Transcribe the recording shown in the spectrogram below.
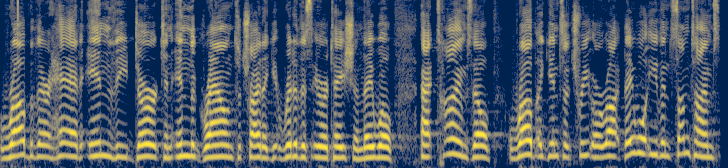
rub their head in the dirt and in the ground to try to get rid of this irritation. They will, at times, they'll rub against a tree or a rock. They will even sometimes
